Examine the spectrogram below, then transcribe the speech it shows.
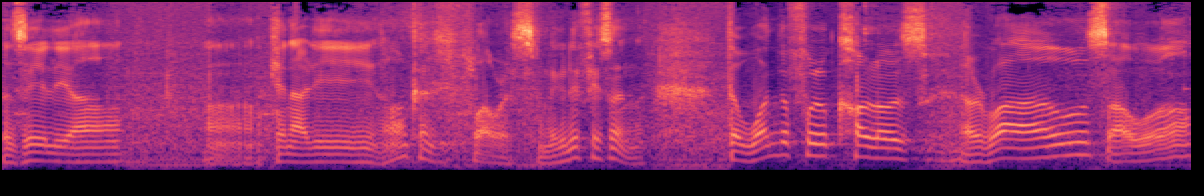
azalea, uh, canary, all kinds of flowers. Magnificent. The wonderful colors arouse our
